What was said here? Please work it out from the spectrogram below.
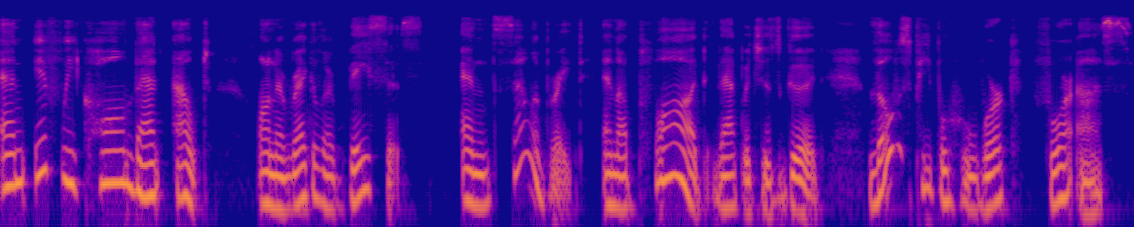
and if we call that out on a regular basis and celebrate and applaud that which is good, those people who work for us,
